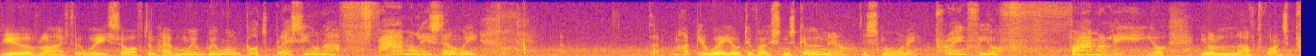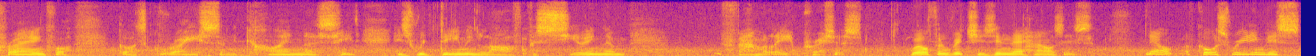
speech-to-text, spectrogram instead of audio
view of life that we so often have. And we, we want God's blessing on our families, don't we? Might be where your devotions go now this morning. Praying for your family, your, your loved ones, praying for God's grace and kindness, His redeeming love, pursuing them. Family, precious. Wealth and riches in their houses. Now, of course, reading this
